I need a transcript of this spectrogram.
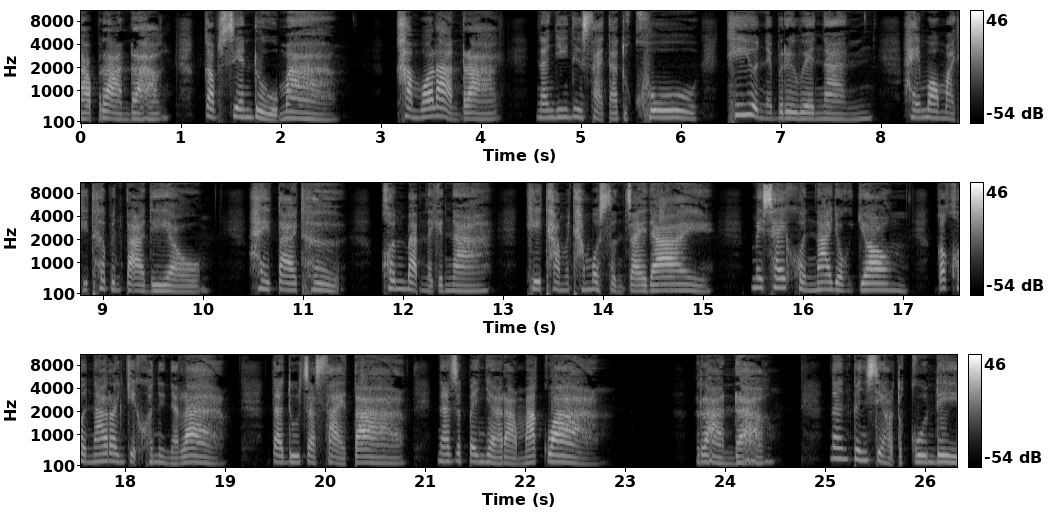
รับหลานรักกับเซียนหรูมา คำว่าหลานรัก นั้นยิ่งดึงสายตาทุกคู่ที่อยู่ในบริเวณนั้น ให้มองมาที่เธอเป็นตาเดียว ให้ตายเธอะคนแบบไหนกันนะ ที่ทำให้ทั้งหมดสนใจได้ ไม่ใช่คนหน้ายกย่อง ก็คนหน้ารังเกียจคนหนึ่งนั่นแหละ แต่ดูจากสายตา น่าจะเป็นอย่าหลามากกว่า รานรัก นั่นเป็นเสี่ยงของตระกูลดี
